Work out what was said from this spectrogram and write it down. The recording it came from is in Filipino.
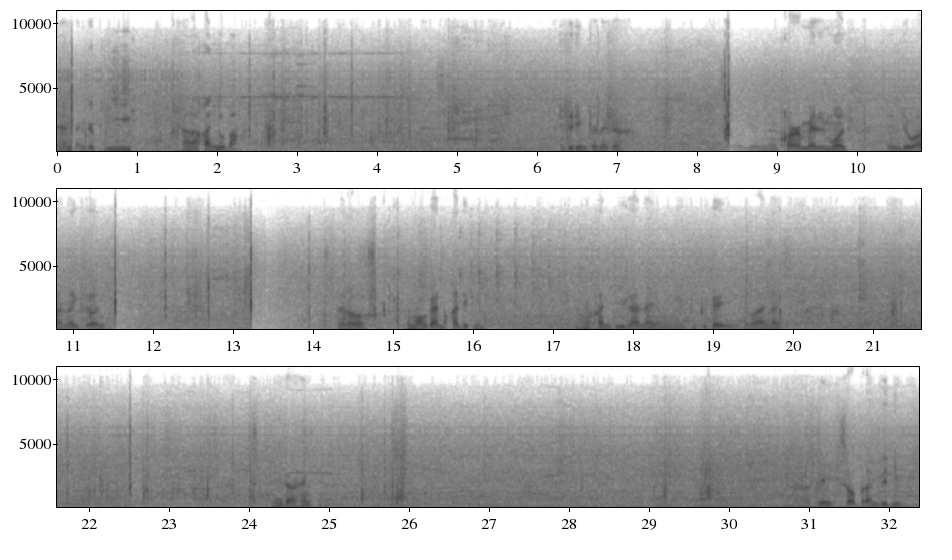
Yan ng gabi sa Kanlubang. Dilim talaga. So, yun yung Carmel Mall. Yung liwanag doon. Pero, alam mo gaano kadilim. Mga kandila lang yung nagbibigay liwanag. Tindahan yan. Grabe, sobrang dilim.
